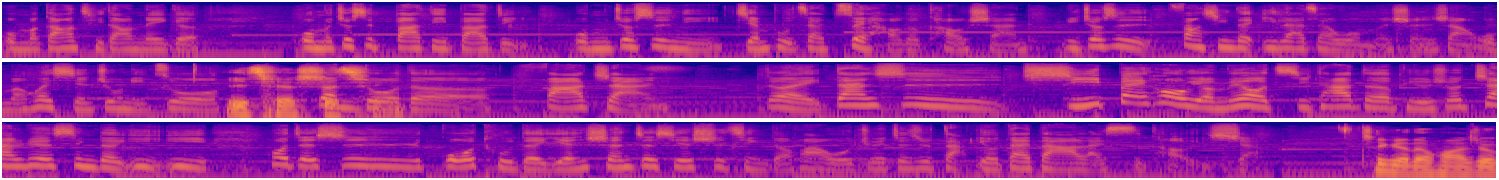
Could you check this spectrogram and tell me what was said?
我们刚刚提到那个，我们就是 body body，我们就是你柬埔寨最好的靠山，你就是放心的依赖在我们身上，我们会协助你做一切事更多的发展。对，但是其背后有没有其他的，比如说战略性的意义，或者是国土的延伸这些事情的话，我觉得这就大有待大家来思考一下。这个的话就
